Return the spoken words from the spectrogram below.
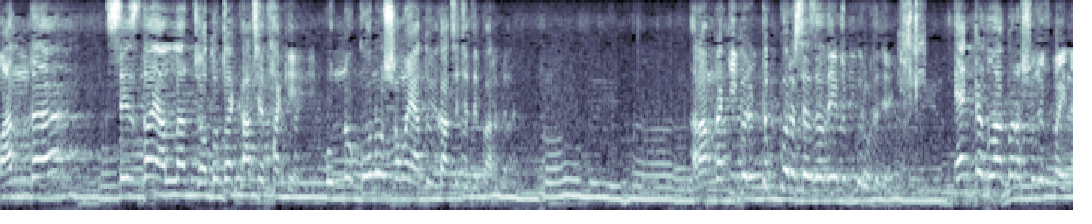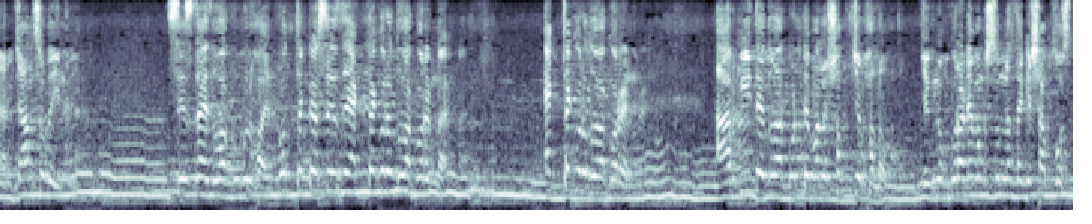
বান্দা সেজদায় আল্লাহর যতটা কাছে থাকে, অন্য কোনো সময় এত কাছে যেতে পারবে না। আর আমরা কি করে টুক করে সেজদা দিয়ে টুক করে উঠে যাই? একটা দোয়া করার সুযোগ পাই না, চান্সও দেই না। সেজদায় দোয়া কবুল হয়। প্রত্যেকটা সেজদায় একটা করে দোয়া করেন না। একটা করে দোয়া করেন। আরবিতে দোয়া করতে পারলে সবচেয়ে ভালো, যেগুলো কোরআন এবং সুন্না থেকে সাব্যস্ত।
